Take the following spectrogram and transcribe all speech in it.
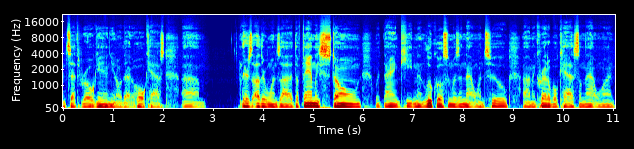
And Seth Rogen, you know, that whole cast. Um, there's other ones. Uh, the Family Stone with Diane Keaton and Luke Wilson was in that one too. Um, incredible cast on that one.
